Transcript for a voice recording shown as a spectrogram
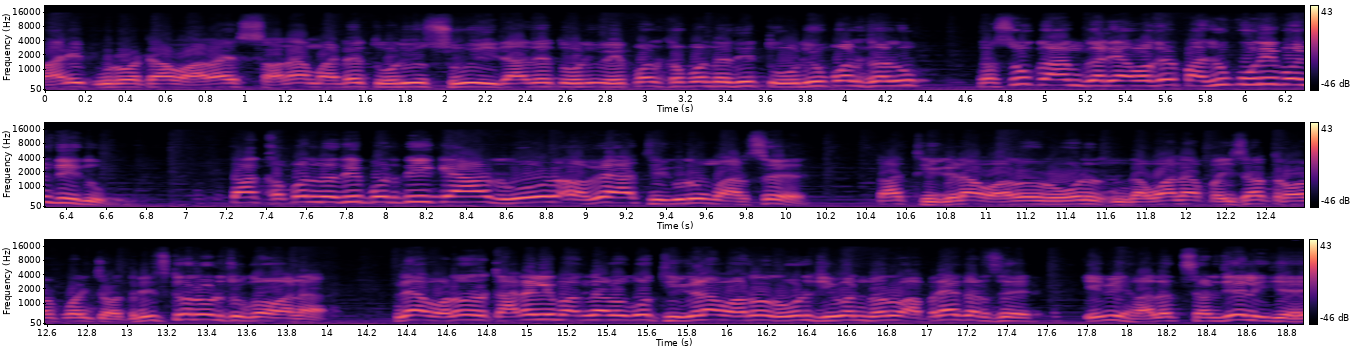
પાણી પુરવઠા વાળાએ શાના માટે તોડ્યું, શું ઈરાદે તોડ્યું એ પણ ખબર નથી. તોડ્યું પણ ખરું કશું કામ કર્યા વગર પાછું પૂરી પણ દીધું. તો ખબર નથી પડતી કે આ રોડ હવે આ થીગડું મારશે. તો આ થીગડાવાળો રોડ નવાના પૈસા ત્રણ પોઈન્ટ ચોત્રીસ કરોડ ચૂકવવાના. ને વડોદરા કારેલી બાગના લોકો થીગડાવાળો રોડ જીવનભર વાપર્યા કરશે. એવી હાલત સર્જેલી છે.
